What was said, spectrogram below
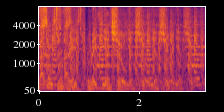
Paris to Saint-Tropez Radio Show.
